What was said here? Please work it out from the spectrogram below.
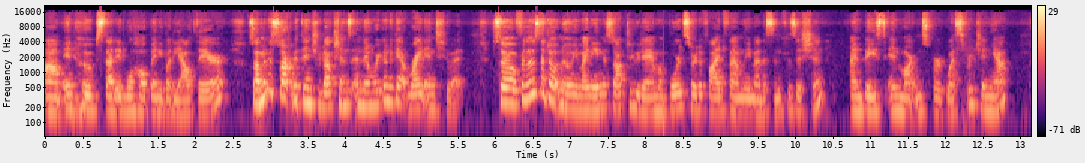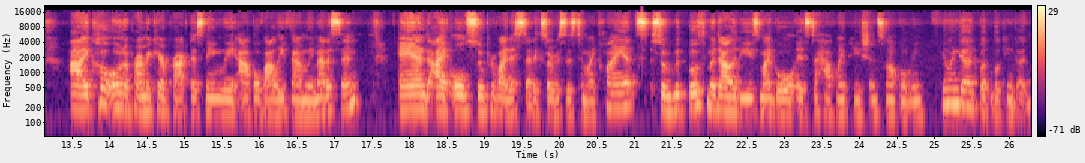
Um, in hopes that it will help anybody out there. So, I'm going to start with introductions and then we're going to get right into it. So, for those that don't know me, my name is Dr. Ude. I'm a board certified family medicine physician. I'm based in Martinsburg, West Virginia. I co own a primary care practice, namely Apple Valley Family Medicine. And I also provide aesthetic services to my clients. So, with both modalities, my goal is to have my patients not only feeling good, but looking good.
